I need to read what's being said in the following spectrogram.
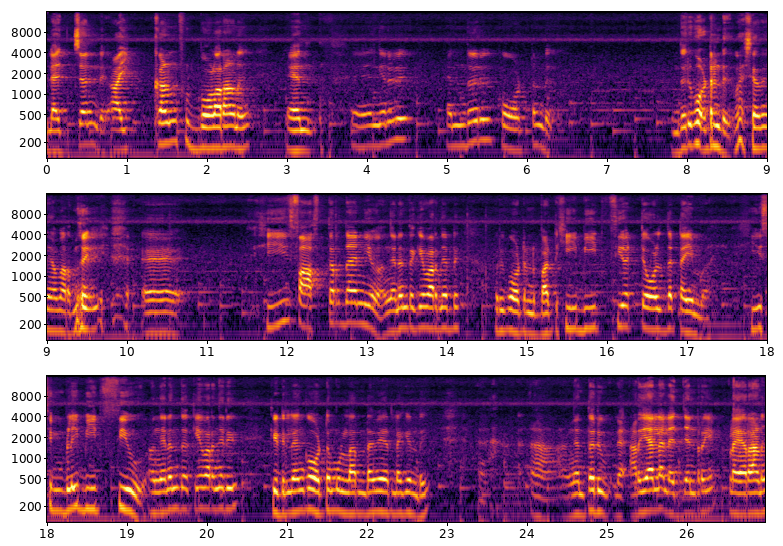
ലെജൻഡ് ഐക്കൺ ഫുട്ബോളറാണ് ഇങ്ങനൊരു ഒരു എന്തോ ഒരു കോട്ടുണ്ട് എന്തൊരു കോട്ടുണ്ട് പക്ഷെ അത് ഞാൻ മറന്നുപോയി ഹീ ഫാസ്റ്റർ ദാൻ യു അങ്ങനെ എന്തൊക്കെയോ പറഞ്ഞിട്ട് ഒരു കോട്ടുണ്ട് but he beats you at all the time he simply beats you അങ്ങനെ എന്തൊക്കെയോ പറഞ്ഞൊരു കിടിലൻ കോട്ട് മുള്ളറിന്റെ പേരിലൊക്കെ ഉണ്ട്. അങ്ങനത്തെ ഒരു അറിയാല്ല അറിയാലോ ലെജൻഡറി പ്ലെയറാണ്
